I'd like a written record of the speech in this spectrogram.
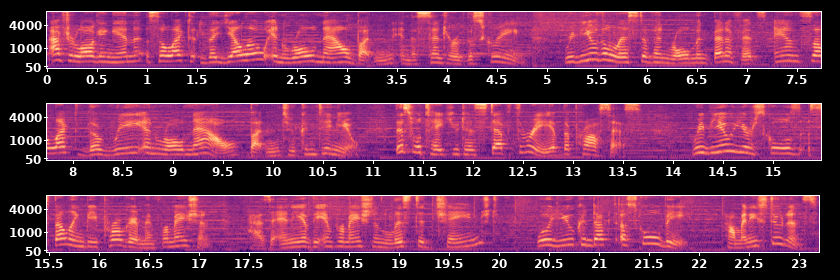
After logging in, select the yellow Enroll Now button in the center of the screen. Review the list of enrollment benefits and select the Re Enroll Now button to continue. This will take you to step three of the process. Review your school's Spelling Bee program information. Has any of the information listed changed? Will you conduct a school bee? How many students?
